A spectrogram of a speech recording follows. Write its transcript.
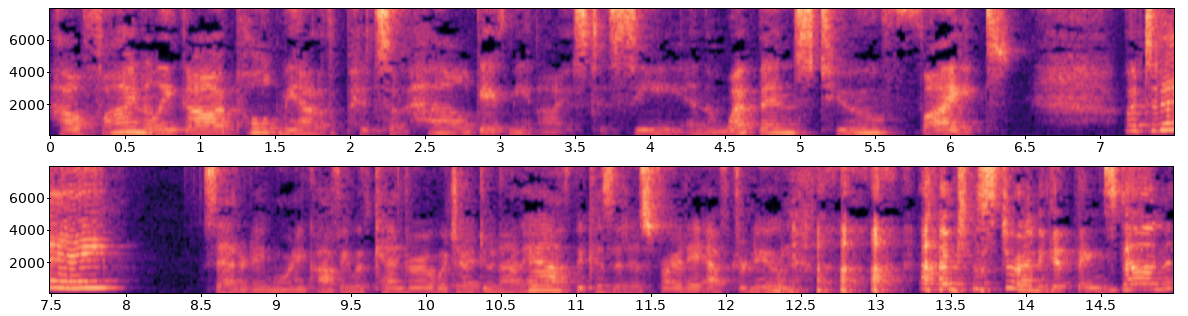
how finally God pulled me out of the pits of hell, gave me eyes to see, and the weapons to fight. But today, Saturday morning coffee with Kendra, which I do not have because it is Friday afternoon. I'm just trying to get things done.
